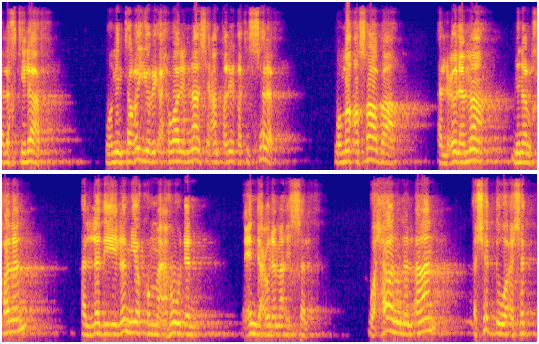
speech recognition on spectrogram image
الاختلاف ومن تغير أحوال الناس عن طريقة السلف وما أصاب العلماء من الخلل الذي لم يكن معهودا عند علماء السلف. وحالنا الآن أشد وأشد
